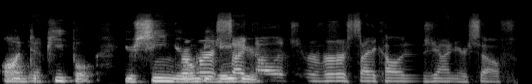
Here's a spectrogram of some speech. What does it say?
onto yeah. people. You're seeing your reverse own behavior. psychology, reverse psychology on yourself.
